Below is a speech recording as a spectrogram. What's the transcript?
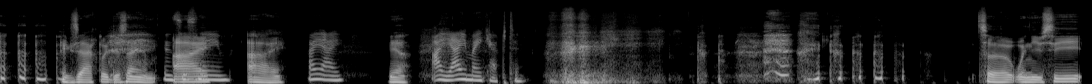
exactly the same. It's the I, same. I. I, aye. Yeah. Aye, aye, my captain. So when you see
